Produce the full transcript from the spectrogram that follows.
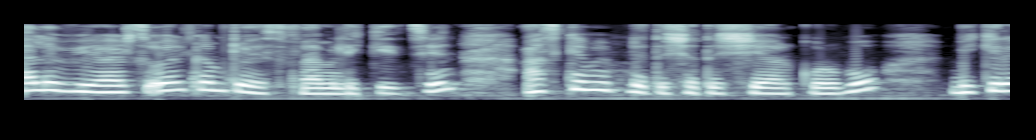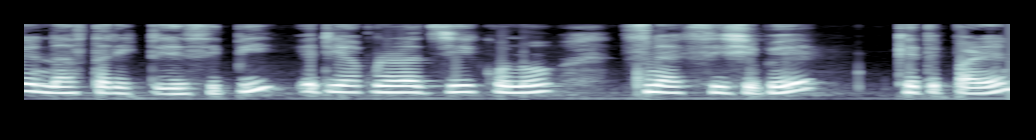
Hello viewers welcome to S Family Kitchen. আজকে আমি আপনাদের সাথে শেয়ার করব বিকেলের নাস্তার একটি রেসিপি এটি আপনারা যে কোনো স্ন্যাক্স হিসেবে খেতে পারেন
